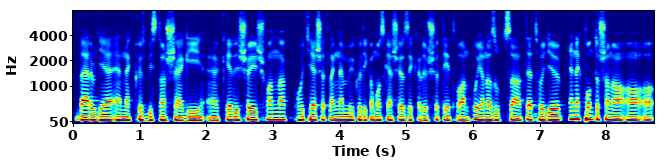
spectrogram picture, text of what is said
bár ugye ennek közbiztonsági eh, kérdései is vannak, hogyha esetleg nem működik a mozgásérzékelő sötét van, olyan az utca, tehát hogy eh, ennek pontosan a, a, a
